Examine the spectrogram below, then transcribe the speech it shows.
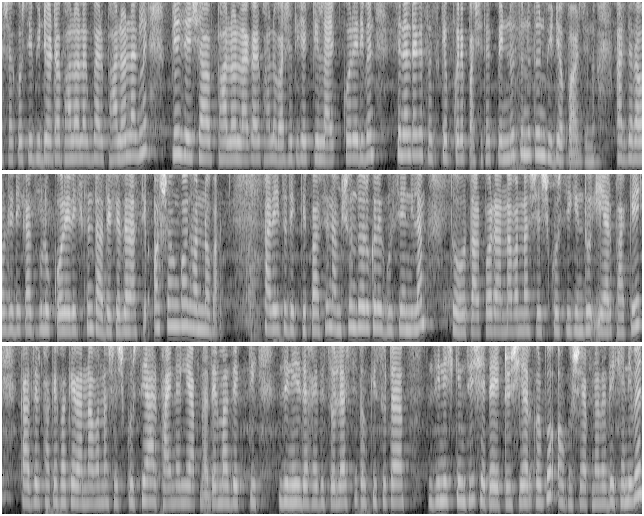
আশা করছি ভিডিওটা ভালো লাগবে। আর ভালো লাগলে প্লিজ এই সব ভালো লাগার ভালোবাসা থেকে একটি লাইক করে দিবেন। চ্যানেলটাকে সাবস্ক্রাইব করে পাশে থাকবেন নতুন নতুন ভিডিও পাওয়ার জন্য। আর যারা অলরেডি কাজগুলো করে রেখেছেন তাদেরকে জানাচ্ছি অসংখ্য ধন্যবাদ। আর এই তো দেখতে পারছেন আমি সুন্দর করে গুছিয়ে নিলাম। তো তারপর রান্নাবান্না শেষ করছি কিন্তু ইয়ার ফাঁকে, কাজের ফাঁকে ফাঁকে রান্নাবান্না শেষ করছি। আর ফাইনালি আপনাদের মাঝে একটি জিনিস দেখাইতে চলে আসছি। তো কিছুটা জিনিস কিনছি, সেটা একটু শেয়ার করব। অবশ্যই আপনারা দেখে নেবেন।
